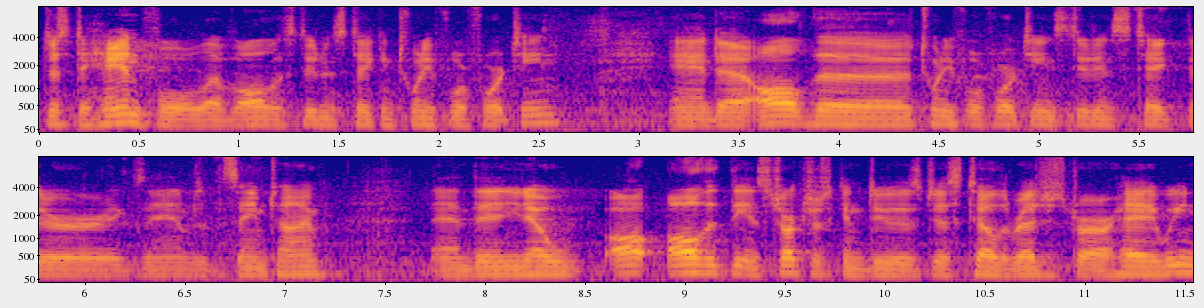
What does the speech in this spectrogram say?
just a handful of all the students taking 2414. And uh, all the 2414 students take their exams at the same time. And then, you know, all, all that the instructors can do is just tell the registrar, hey, we,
